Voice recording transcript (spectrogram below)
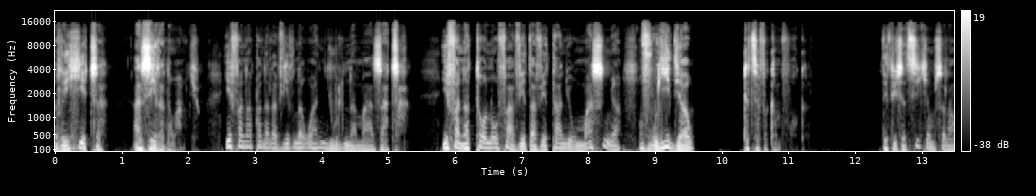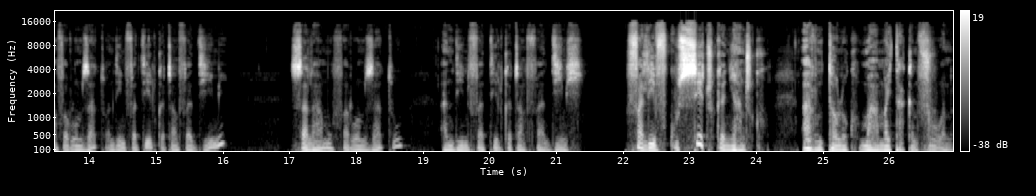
rehetra azeranao amiko. Efa nampanalavirina ho an'ny olona mahazatra ahy. Efa nataonao fahavetavetana eo imasony aho, voahidy aho ka tsy afaka mivoaka. Dia tohizantsika amin'ny Salamo faharoa amby zato, andininy fahatelo ka hatramin'ny fahadimy, Salamo faharoa amby zato, andininy fahatelo ka hatramin'ny fahadimy. Falevoko setroka ny androko, ary ny taolako mahamay tahaka ny forohana.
